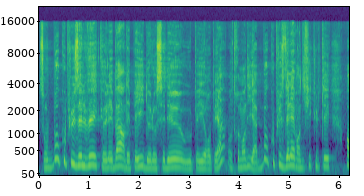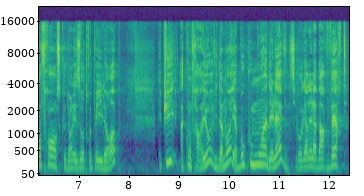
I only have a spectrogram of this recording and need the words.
sont beaucoup plus élevées que les barres des pays de l'OCDE ou des pays européens. Autrement dit, il y a beaucoup plus d'élèves en difficulté en France que dans les autres pays d'Europe. Et puis, à contrario, évidemment, il y a beaucoup moins d'élèves. Si vous regardez la barre verte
